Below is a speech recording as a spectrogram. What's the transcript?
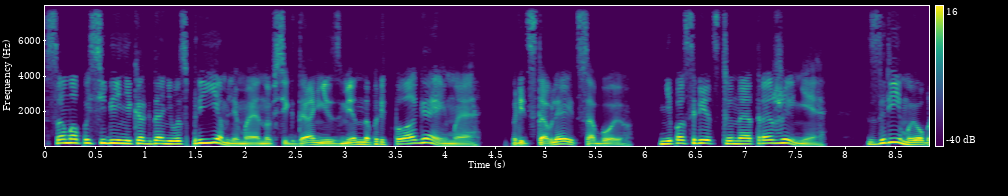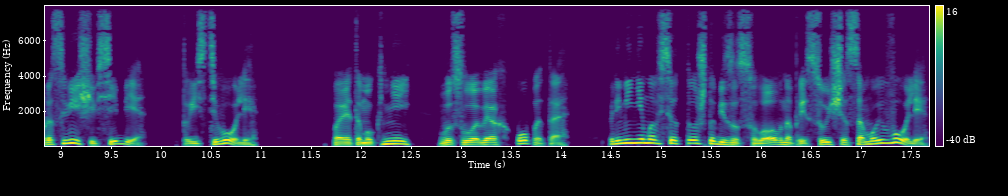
сама по себе никогда не восприемлемая, но всегда неизменно предполагаемая, представляет собою непосредственное отражение, зримый образ вещи в себе, то есть воли. Поэтому к ней в условиях опыта применимо все то, что, безусловно, присуще самой воле,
